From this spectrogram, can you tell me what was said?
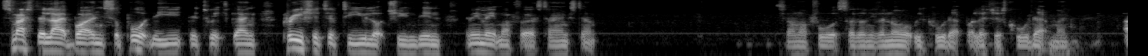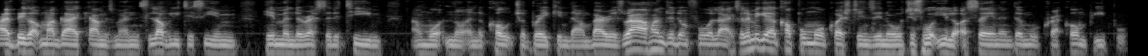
Smash the like button, support the, the Twitch gang. Appreciative to you lot tuned in. Let me make my first timestamp. So my thoughts. I don't even know what we'd call that, but let's just call that, man. I big up my guy Cams, man. It's lovely to see him, him and the rest of the team and whatnot, and the culture breaking down barriers. We're at 104 likes, so let me get a couple more questions in, or just what you lot are saying, and then we'll crack on, people.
